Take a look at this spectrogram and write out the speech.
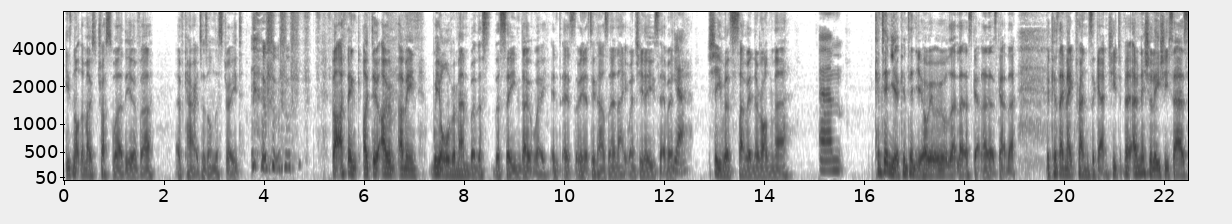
He's not the most trustworthy of uh, of characters on the street. But I think I do. I, I mean, we all remember this the scene, don't we? In, it's, I mean, it's two thousand and eight when she leaves him, and yeah. She was so in the wrong there. Um, Continue, continue. Oh, we, we will let, let us get there. Let's get there because they make friends again. She initially she says,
